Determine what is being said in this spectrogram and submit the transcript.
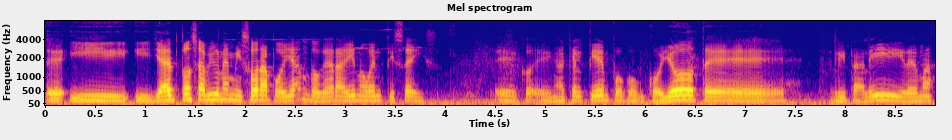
eh, y, ya entonces había una emisora apoyando que era I-96 eh, en aquel tiempo con Coyote, Litalí y demás.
